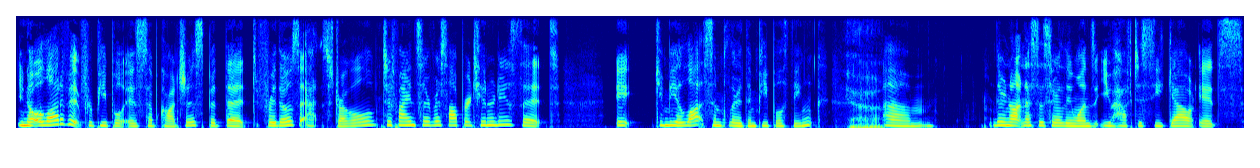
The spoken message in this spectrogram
you know, a lot of it for people is subconscious, but that for those that struggle to find service opportunities, that it can be a lot simpler than people think. Yeah. Um, they're not necessarily ones that you have to seek out. It's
